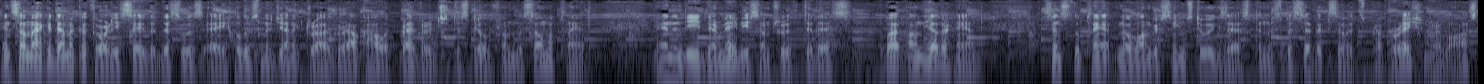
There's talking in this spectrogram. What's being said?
And some academic authorities say that this was a hallucinogenic drug or alcoholic beverage distilled from the soma plant. And indeed, there may be some truth to this. But on the other hand, since the plant no longer seems to exist and the specifics of its preparation are lost,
